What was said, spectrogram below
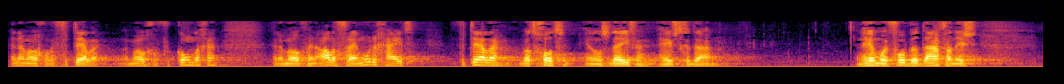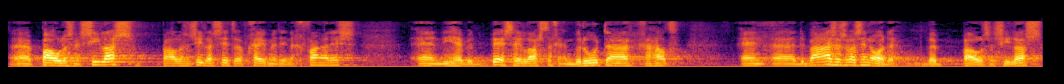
En dan mogen we vertellen. Dan mogen we verkondigen. En dan mogen we in alle vrijmoedigheid vertellen wat God in ons leven heeft gedaan. Een heel mooi voorbeeld daarvan is uh, Paulus en Silas. Paulus en Silas zitten op een gegeven moment in de gevangenis. En die hebben het best heel lastig en beroerd daar gehad. En uh, de basis was in orde bij Paulus en Silas.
